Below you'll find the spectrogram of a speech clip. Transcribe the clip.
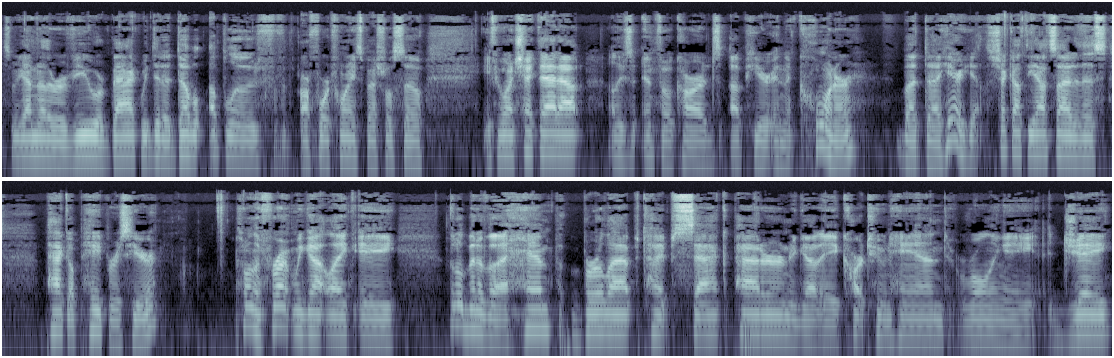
So we got another review. We're back. We did a double upload for our 420 special. So if you want to check that out, I'll leave some info cards up here in the corner. But uh, here, yeah, let's check out the outside of this pack of papers here. So on the front, we got like a little bit of a hemp burlap type sack pattern. You got a cartoon hand rolling a J,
